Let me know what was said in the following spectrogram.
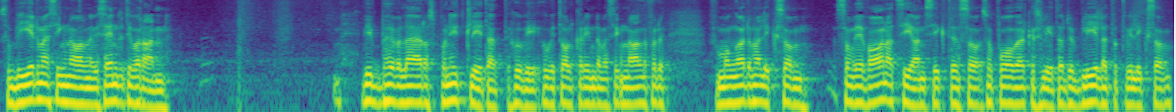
så blir de här signalerna vi sänder till varandra vi behöver lära oss på nytt lite att hur, vi, hur vi tolkar in de här signalerna. För, det, för många av de här liksom, som vi är vana att se i ansikten så, så påverkas lite och det blir lätt att vi liksom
